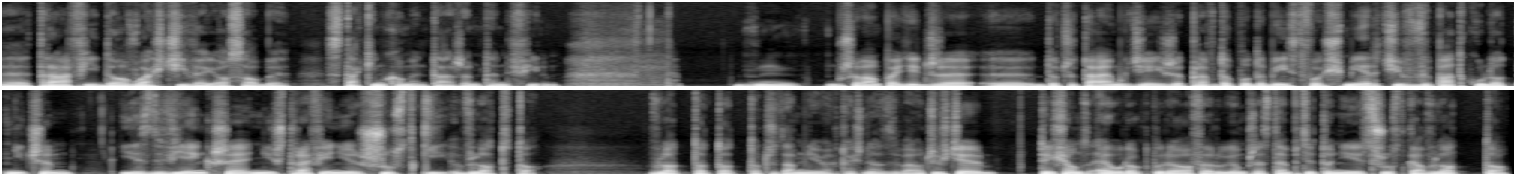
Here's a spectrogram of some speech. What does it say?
e, trafi do właściwej osoby z takim komentarzem ten film. Hmm, muszę wam powiedzieć, że y, doczytałem gdzieś, że prawdopodobieństwo śmierci w wypadku lotniczym jest większe niż trafienie szóstki w lotto. W lotto, to, to czy tam nie wiem jak to się nazywa. Oczywiście tysiąc euro, które oferują przestępcy, to nie jest szóstka w lotto,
